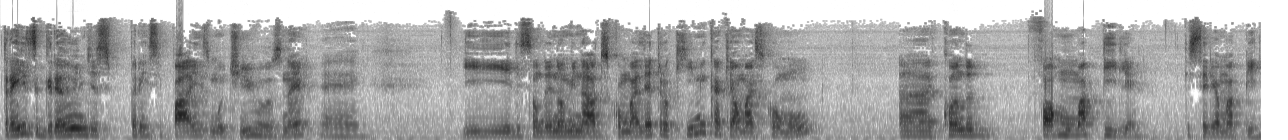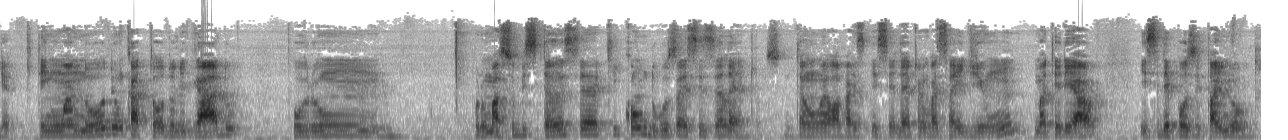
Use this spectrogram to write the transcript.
três grandes principais motivos, né? É, e eles são denominados como a eletroquímica, que é o mais comum, uh, quando forma uma pilha, que seria uma pilha, que tem um anodo e um catodo ligado por um por uma substância que conduz a esses elétrons. Então, ela vai, esse elétron vai sair de um material e se depositar em outro.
